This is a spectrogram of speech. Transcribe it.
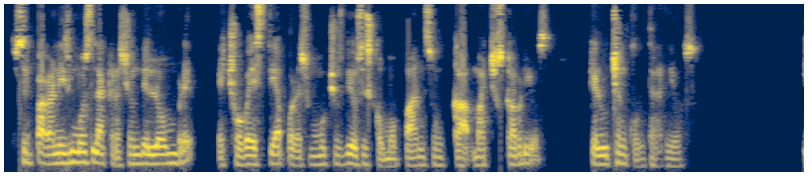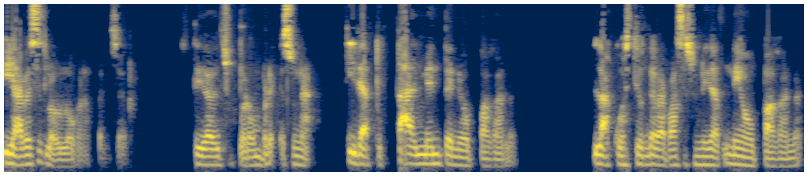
Entonces, el paganismo es la creación del hombre hecho bestia, por eso muchos dioses como Pan son machos cabríos que luchan contra Dios. Y a veces lo logran vencer. idea del superhombre es una idea totalmente neopagana. La cuestión de la raza es una idea neopagana.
